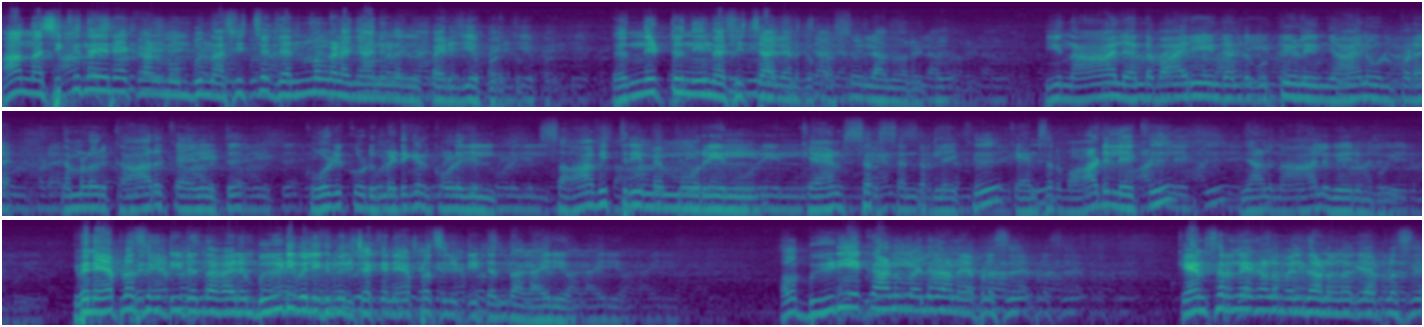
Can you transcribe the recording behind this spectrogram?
ആ നശിക്കുന്നതിനേക്കാൾ മുമ്പ് നശിച്ച ജന്മങ്ങളെ ഞാൻ നിങ്ങൾക്ക് പരിചയപ്പെടുത്തും. എന്നിട്ട് നീ നശിച്ചാൽ എനിക്ക് പ്രശ്നമില്ല എന്ന് പറഞ്ഞിട്ട് ഈ നാല് എന്റെ ഭാര്യയും രണ്ട് കുട്ടികളെയും ഞാനും ഉൾപ്പെടെ നമ്മളൊരു കാറ് കയറിയിട്ട് കോഴിക്കോട് മെഡിക്കൽ കോളേജിൽ സാവിത്രി മെമ്മോറിയൽ ക്യാൻസർ സെന്ററിലേക്ക് ക്യാൻസർ വാർഡിലേക്ക് ഞങ്ങൾ നാല് പേരും പോയി. ഇവൻ എ പ്ലസ് കിട്ടിയിട്ട് എന്താ കാര്യം? ബീഡി വലിക്കുന്ന ഒരു ചെക്കൻ എ പ്ലസ് കിട്ടിയിട്ട് എന്താ കാര്യം? അപ്പൊ ബീഡിയേക്കാളും വലുതാണ് എ പ്ലസ്. ക്യാൻസറിനേക്കാളും വലുതാണ് നിങ്ങൾക്ക് എ പ്ലസ്.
